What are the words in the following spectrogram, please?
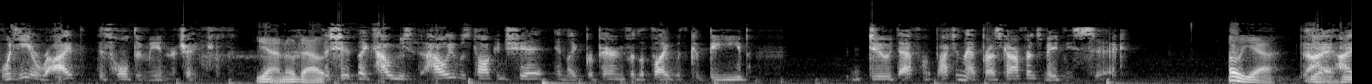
When he arrived, his whole demeanor changed. yeah, no The doubt. shit, like how he was, how he was talking shit and like preparing for the fight with Khabib. Dude, that watching that press conference made me sick. Oh yeah, yeah. I, I,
